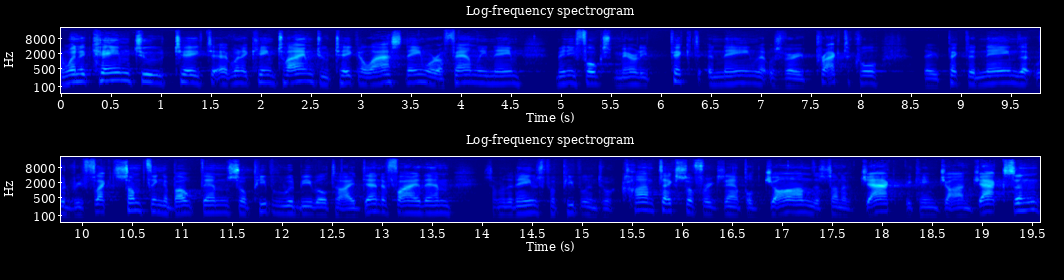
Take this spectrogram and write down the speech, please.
And when it came to take, when it came time to take a last name or a family name, many folks merely picked a name that was very practical. They picked a name that would reflect something about them so people would be able to identify them. Some of the names put people into a context. So, for example, John, the son of Jack, became John Jackson.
